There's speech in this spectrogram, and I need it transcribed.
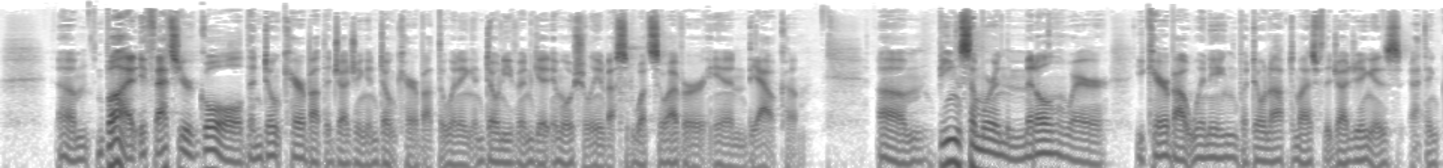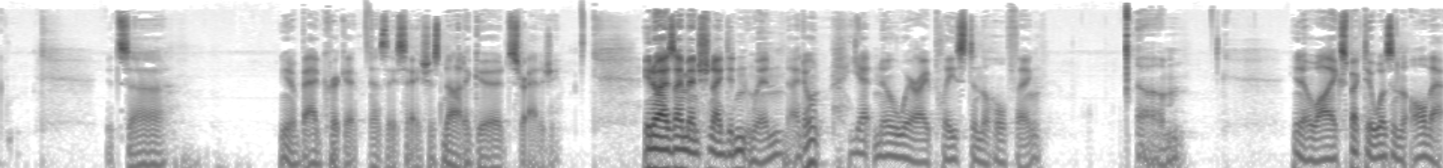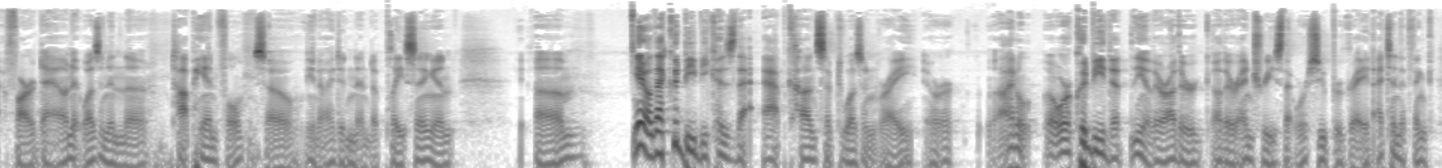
Um, but if that's your goal, then don't care about the judging and don't care about the winning and don't even get emotionally invested whatsoever in the outcome um, being somewhere in the middle where you care about winning but don't optimize for the judging is, I think, it's uh, you know bad cricket, as they say. It's just not a good strategy. You know, as I mentioned, I didn't win. I don't yet know where I placed in the whole thing. Um, you know, while I expect it wasn't all that far down, it wasn't in the top handful. So, you know, I didn't end up placing. And, um, you know, that could be because the app concept wasn't right or I don't, or it could be that you know there are other other entries that were super great. I tend to think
